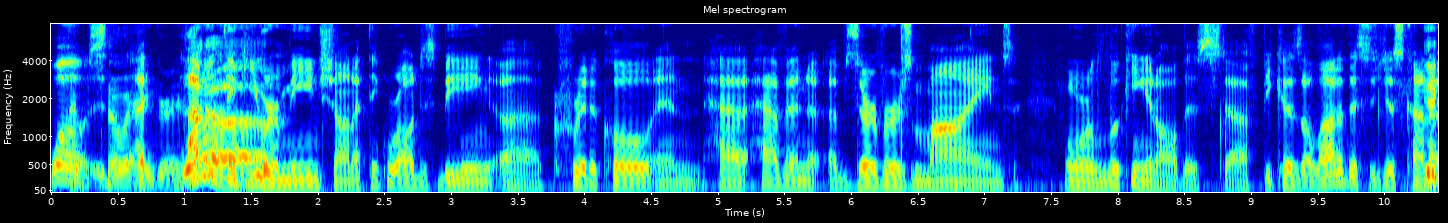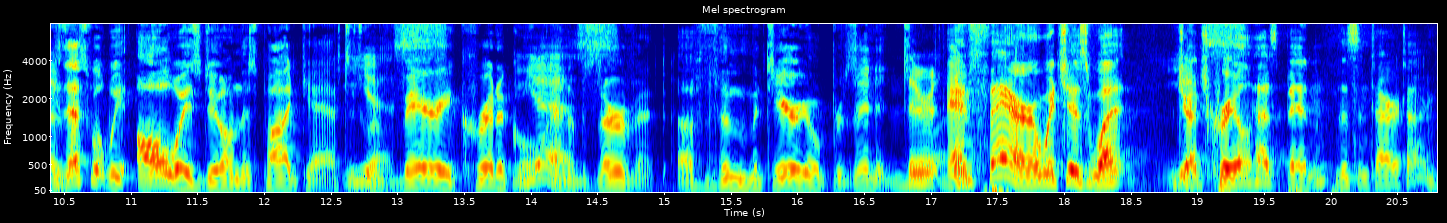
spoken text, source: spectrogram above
Well, I'm so angry. I, don't think you were mean, Sean. I think we're all just being uh, critical and ha- have an observer's mind when we're looking at all this stuff because a lot of this is just kind Yeah, of because that's what we always do on this podcast. Is we're very critical Yes. and observant of the material presented. To There- us. and fair, which is what Judge Creel has been this entire time.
